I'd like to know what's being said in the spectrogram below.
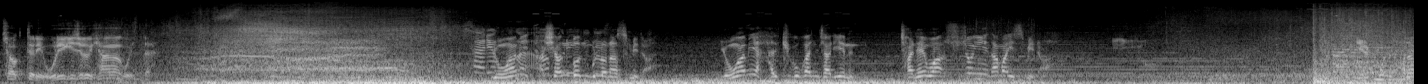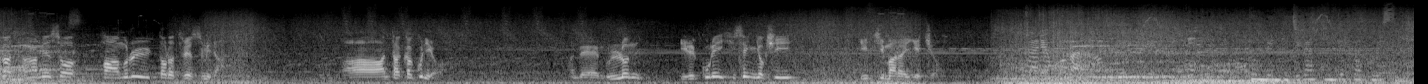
적들이 우리 기지로 향하고 있다. 용암이 다시 한 번 물러났습니다. 용암이 핥히고 간 자리에는 잔해와 수정이 남아 있습니다. 일꾼 하나가 당하면서 화물을 떨어뜨렸습니다. 아, 안타깝군요. 네, 물론 일꾼의 희생 역시 잊지 말아야겠죠. 사령부가 동맹 기지가 공격받고 있습니다.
